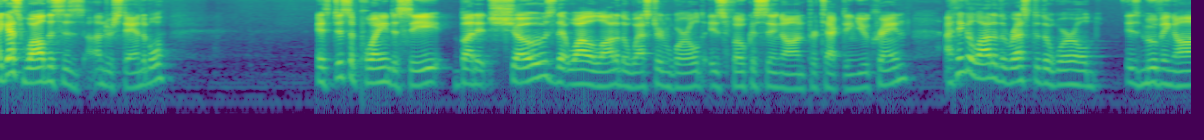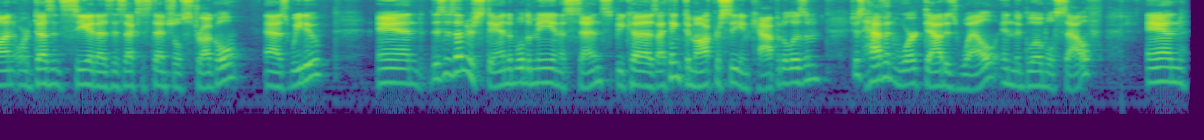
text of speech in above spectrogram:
I guess while this is understandable, it's disappointing to see, but it shows that while a lot of the Western world is focusing on protecting Ukraine, I think a lot of the rest of the world is moving on or doesn't see it as this existential struggle as we do. And this is understandable to me in a sense because I think democracy and capitalism just haven't worked out as well in the global south. And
